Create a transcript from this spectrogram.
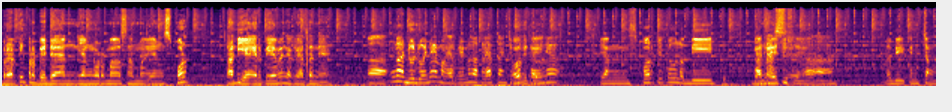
Berarti perbedaan yang normal sama yang sport tadi ya RPM-nya nggak kelihatan ya? Eh, enggak, dua-duanya emang RPM nggak kelihatan, cuma Oh, gitu. kayaknya yang sport itu lebih Ganas agresif ya. ya. ah. lebih kenceng.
